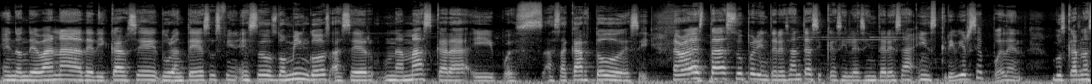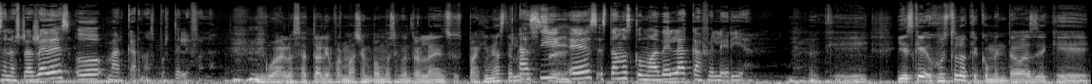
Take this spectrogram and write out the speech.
en donde van a dedicarse durante esos, esos domingos a hacer una máscara y pues a sacar todo de sí. La verdad está súper interesante, así que si les interesa inscribirse pueden buscarnos en nuestras redes o marcarnos por teléfono. Igual, o sea, toda la información podemos encontrarla en sus páginas tal vez. Así es, estamos como Adela Cafelería. Ok. Y es que justo lo que comentabas de que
